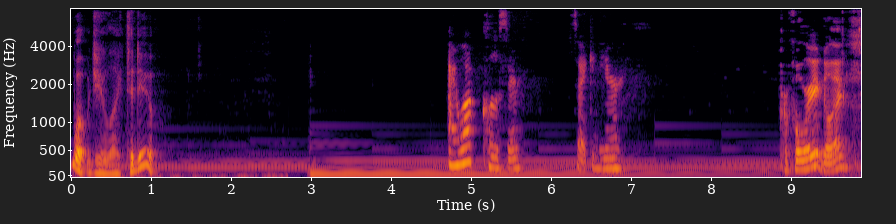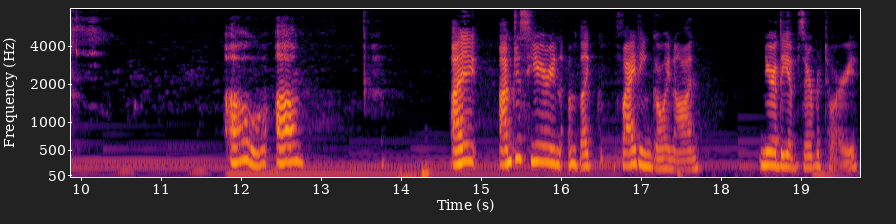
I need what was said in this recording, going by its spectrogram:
What would you like to do? I walk closer so I can hear. Purple, where are you going? Oh, um, I I'm just hearing um, like fighting going on near the observatory.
